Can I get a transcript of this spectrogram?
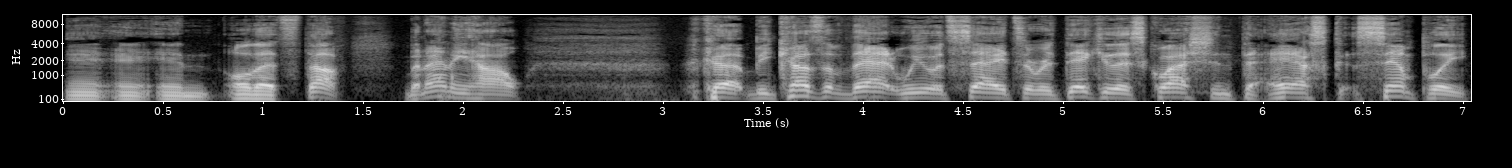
and, and, and all that stuff but anyhow because of that, we would say it's a ridiculous question to ask simply,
